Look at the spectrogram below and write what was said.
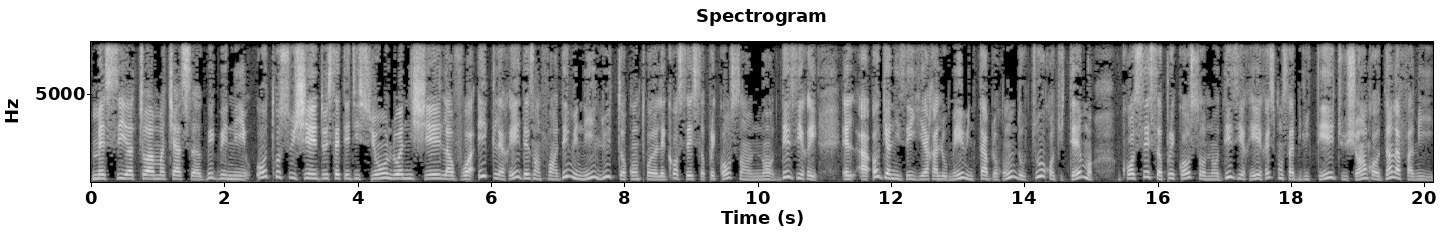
Merci à toi, Mathias Gbigbeni. Autre sujet de cette édition, l'ONG La Voix éclairée des enfants démunis lutte contre les grossesses précoces non désirées. Elle a organisé hier à Lomé une table ronde autour du thème grossesse précoce non désirée, responsabilité du genre dans la famille.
